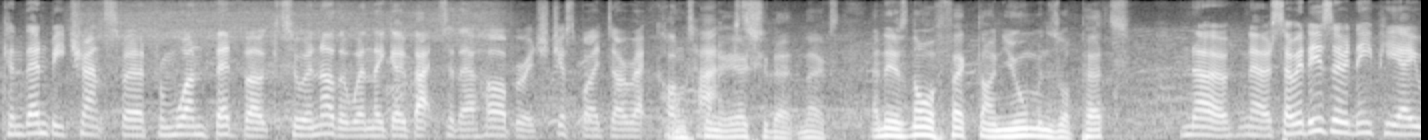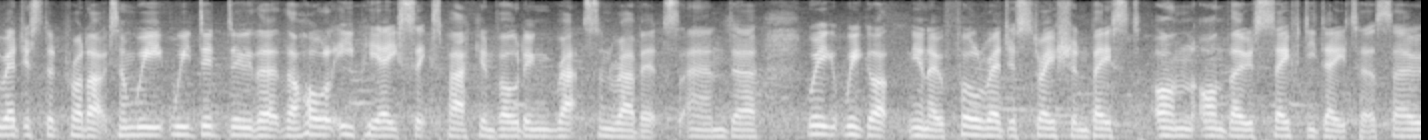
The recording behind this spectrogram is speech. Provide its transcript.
can then be transferred from one bedbug to another when they go back to their harborage just by direct contact. going to ask you that next. And there's no effect on humans or pets. No, no. So it is an EPA registered product, and we, we did do the, the whole EPA six pack involving rats and rabbits, and uh, we, we got you know full registration based on, on those safety data. So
